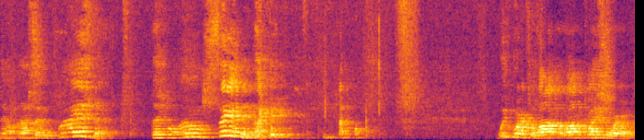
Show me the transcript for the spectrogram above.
Now, I said, well, why is that? They say, well, I don't see anything. you know? We worked a lot, a lot of places where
